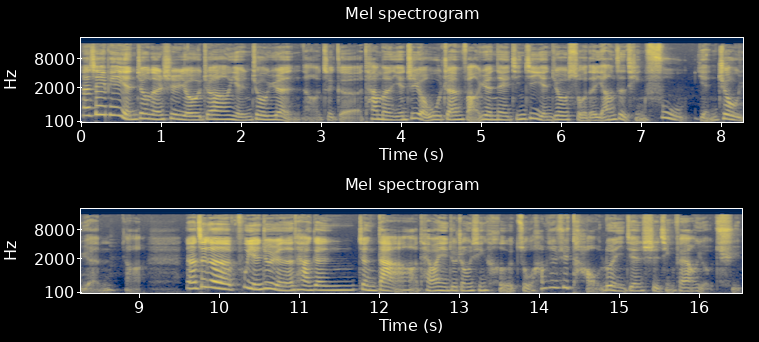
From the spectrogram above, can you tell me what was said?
那这一篇研究呢，是由中央研究院啊，这个他们言之有物专访院内经济研究所的杨子婷副研究员啊。那这个副研究员呢，他跟正大哈台湾研究中心合作，他们就去讨论一件事情，非常有趣。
